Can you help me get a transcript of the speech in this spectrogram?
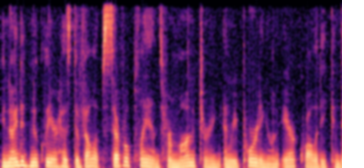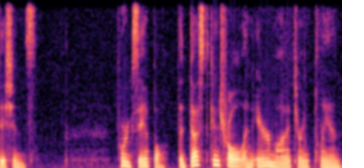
United Nuclear has developed several plans for monitoring and reporting on air quality conditions. For example, the Dust Control and Air Monitoring Plan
